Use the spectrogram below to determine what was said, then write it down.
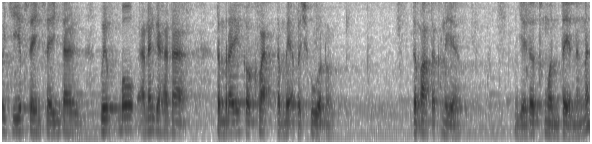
វិជាផ្សេងផ្សេងទៅវាបោកអាហ្នឹងគេហៅថា តម្រៃក៏ខ្វាក់តម្រាក់ក៏ឈួតទាំងអស់តែគ្នានិយាយទៅធ្ងន់ទេហ្នឹងណា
